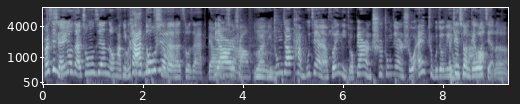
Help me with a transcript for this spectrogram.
而且你坐在中间的话，可能大家都是为了坐在边上。上对你中间看不见呀，所以你就边上吃，中间是食物，哎，这不就利用这算给我解了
